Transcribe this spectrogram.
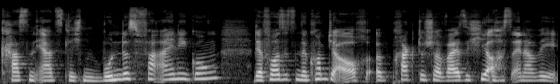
Kassenärztlichen Bundesvereinigung? Der Vorsitzende kommt ja auch äh, praktischerweise hier aus NRW.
